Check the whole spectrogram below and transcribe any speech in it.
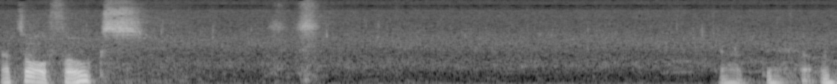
that's all, folks. God damn.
